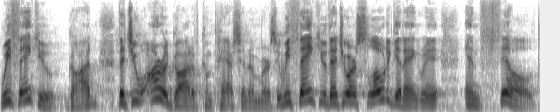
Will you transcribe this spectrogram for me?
We thank you, God, that you are a God of compassion and mercy. We thank you that you are slow to get angry and filled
